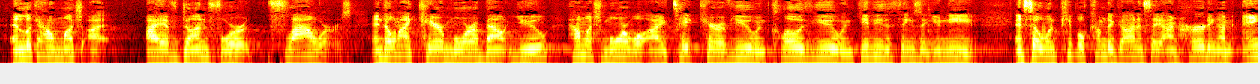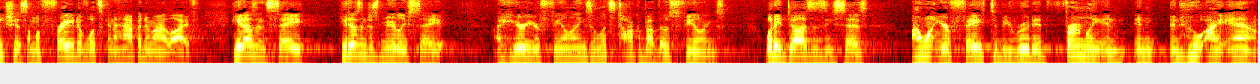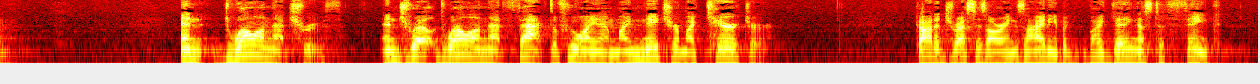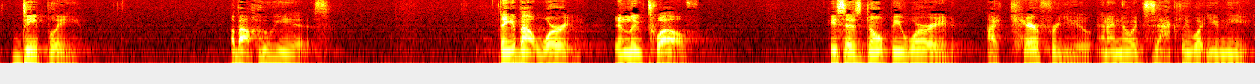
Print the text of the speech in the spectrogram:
And look at how much I, I have done for flowers. And don't I care more about you? How much more will I take care of you and clothe you and give you the things that you need? And so when people come to God and say, I'm hurting, I'm anxious, I'm afraid of what's going to happen in my life, He doesn't say, He doesn't just merely say, I hear your feelings and let's talk about those feelings. What He does is He says, I want your faith to be rooted firmly in, in, in who I am. And dwell on that truth and dwell on that fact of who I am, my nature, my character. God addresses our anxiety by getting us to think deeply about who He is. Think about worry in Luke 12. He says, Don't be worried. I care for you, and I know exactly what you need.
